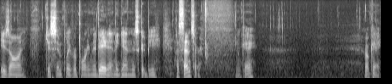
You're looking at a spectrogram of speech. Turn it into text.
is on just simply reporting the data. And again, this could be a sensor. Okay. Okay,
